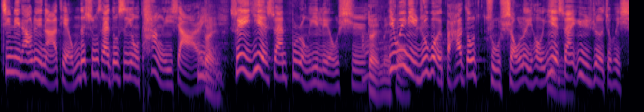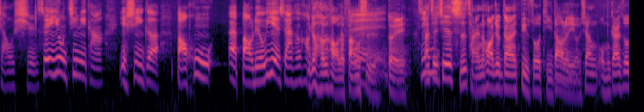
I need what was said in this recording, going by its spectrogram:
金利汤绿拿铁，我们的蔬菜都是用烫一下而已，所以叶酸不容易流失。对，没错。因为你如果把它都煮熟了以后，叶酸遇热就会消失，所以用金利汤也是一个保护。呃保留叶酸很好一个很好的方式对。那这些食材的话，就刚才比如说提到了有像我们刚才说，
